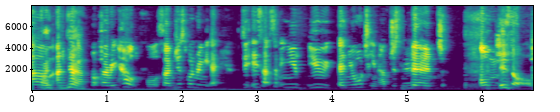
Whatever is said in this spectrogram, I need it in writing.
Um, I- and yeah. that's not very helpful. So i'm just wondering uh, is that something you you and your team have just learned on the job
